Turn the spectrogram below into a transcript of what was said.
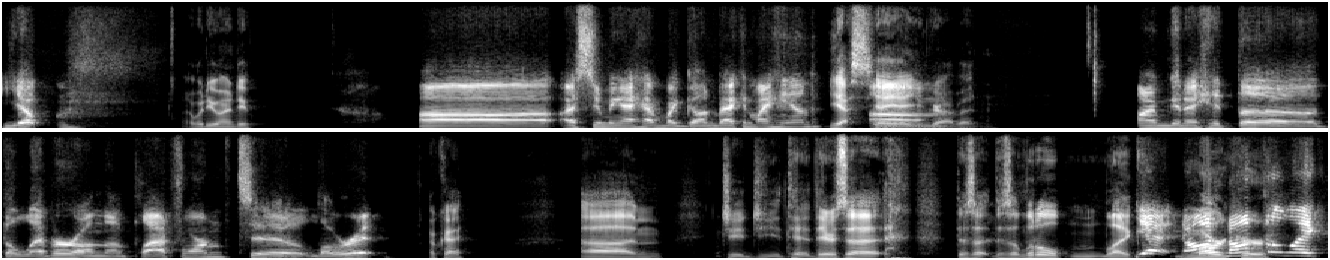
Yep. Uh, What do you want to do? Uh, assuming I have my gun back in my hand, Yes. Yeah. Yeah. You Um, grab it. I'm gonna hit the the lever on the platform to Mm-hmm. lower it. Okay. Um. Do you- there's a there's a there's a little mm, like Yeah, not marker. not the like,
